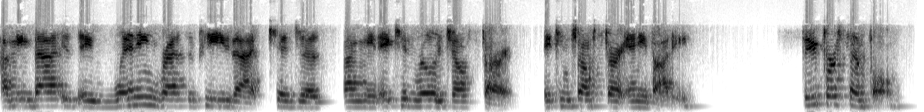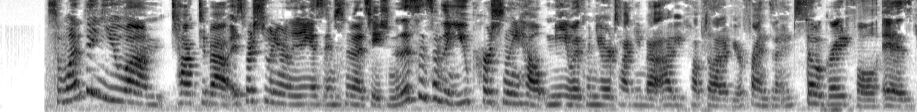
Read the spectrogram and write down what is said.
I mean, that is a winning recipe that can just, I mean, it can really jumpstart. It can jumpstart anybody. Super simple. So one thing you um, talked about, especially when you were leading us into the meditation, and this is something you personally helped me with when you were talking about how you've helped a lot of your friends, and I'm so grateful, is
